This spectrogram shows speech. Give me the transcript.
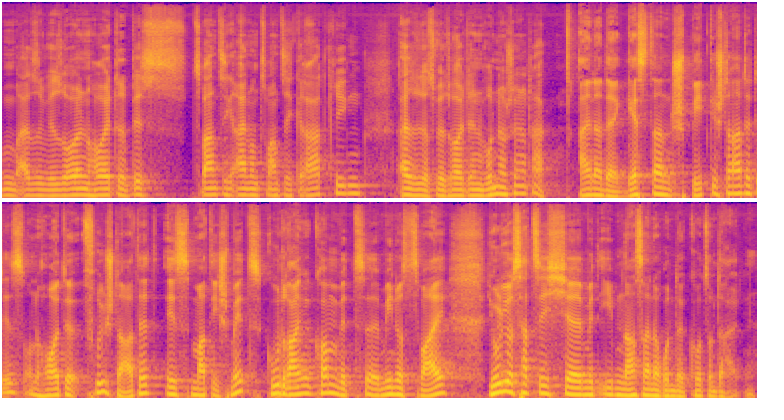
Ähm, also wir sollen heute bis 20, 21 Grad kriegen. Also das wird heute ein wunderschöner Tag. Einer, der gestern spät gestartet ist und heute früh startet, ist Matti Schmidt. Gut reingekommen mit äh, minus zwei. Julius hat sich äh, mit ihm nach seiner Runde kurz unterhalten.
